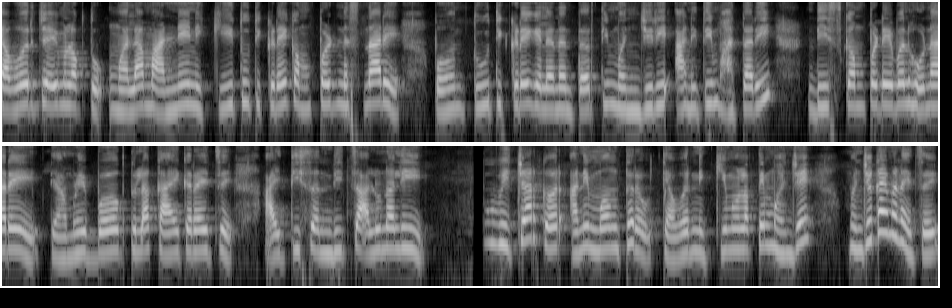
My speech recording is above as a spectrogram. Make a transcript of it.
त्यावर जैम लागतो. मला मान्य आहे निक्की तू तिकडे कम्फर्ट नसणार आहे. पण तू तिकडे गेल्यानंतर ती मंजिरी आणि ती म्हातारी डिस्कम्फर्टेबल होणार आहे. त्यामुळे बघ तुला काय करायचं आहे आई ती संधी चालून आली. तू विचार कर आणि मग ठरव. त्यावर निक्की म्हणू लागते. म्हणजे? म्हणजे काय म्हणायचं आहे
